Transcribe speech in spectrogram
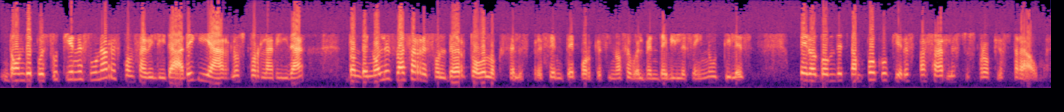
donde pues tú tienes una responsabilidad de guiarlos por la vida, donde no les vas a resolver todo lo que se les presente porque si no se vuelven débiles e inútiles, pero donde tampoco quieres pasarles tus propios traumas.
